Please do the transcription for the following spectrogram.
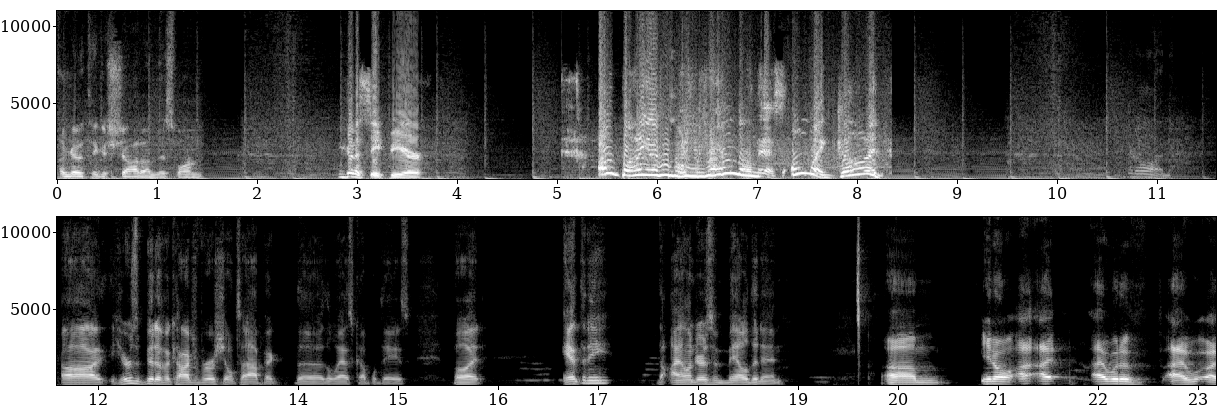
I'm gonna take a shot on this one. I'm gonna say beer. I'm buying everybody around on this. Oh my god! on. Uh, here's a bit of a controversial topic the the last couple days, but Anthony, the Islanders have mailed it in. Um, you know, I I, I would have I, I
